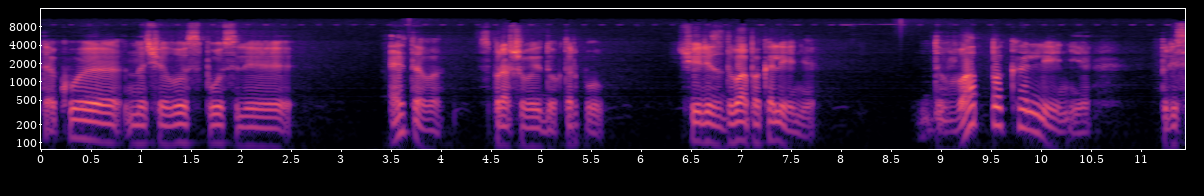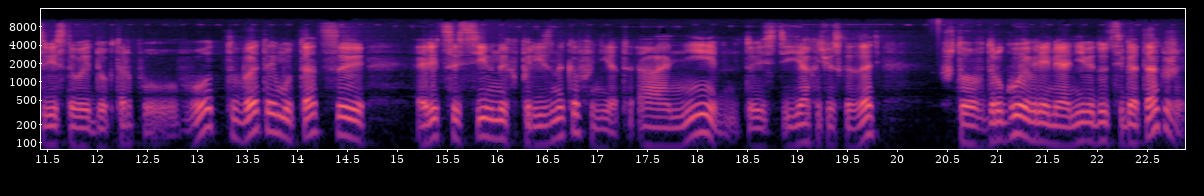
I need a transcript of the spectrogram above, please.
Такое началось после этого, спрашивает доктор Пул. Через два поколения. Два поколения, присвистывает доктор Пул. Вот в этой мутации рецессивных признаков нет, а они, то есть я хочу сказать, что в другое время они ведут себя так же?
